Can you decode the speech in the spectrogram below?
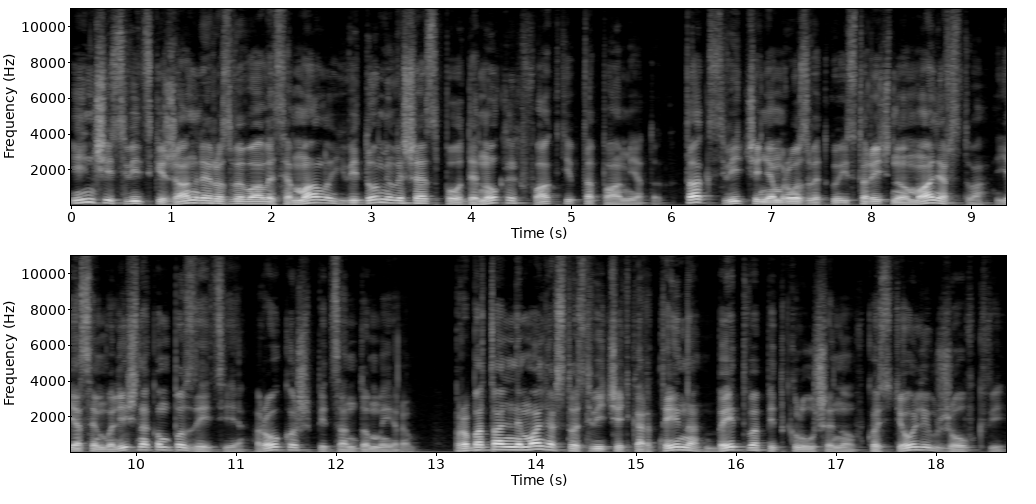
Інші світські жанри розвивалися мало й відомі лише з поодиноких фактів та пам'яток. Так, свідченням розвитку історичного малярства є символічна композиція Рокош під Сандомиром. Про батальне малярство свідчить картина Битва під Клушино в костьолі в Жовкві.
